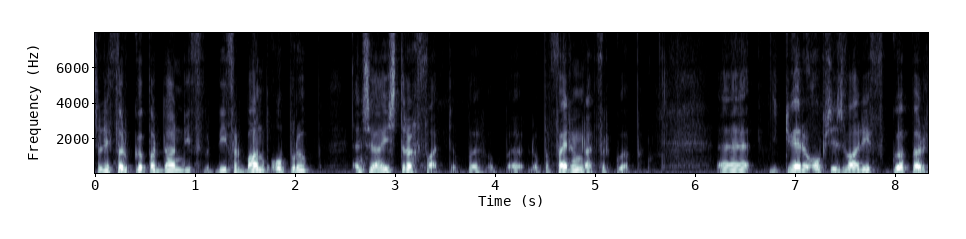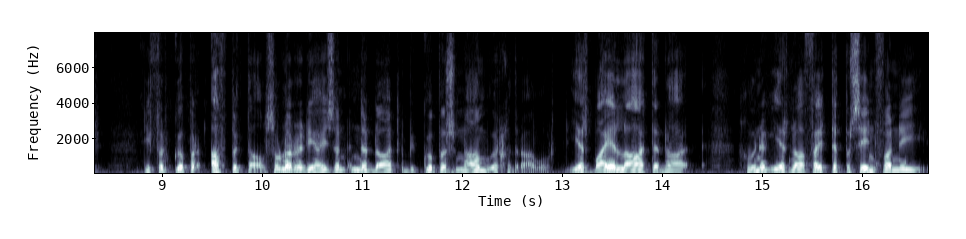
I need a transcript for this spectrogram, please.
sal die verkoper dan die die verband oproep in sy huis terugvat op op op 'n veiling laat verkoop. Uh die tweede opsie is waar die koper die verkoper afbetaal sonder dat die huis dan inderdaad op die koper se naam oorgedra word. Eers baie later na gewoonlik eers na 50% van die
